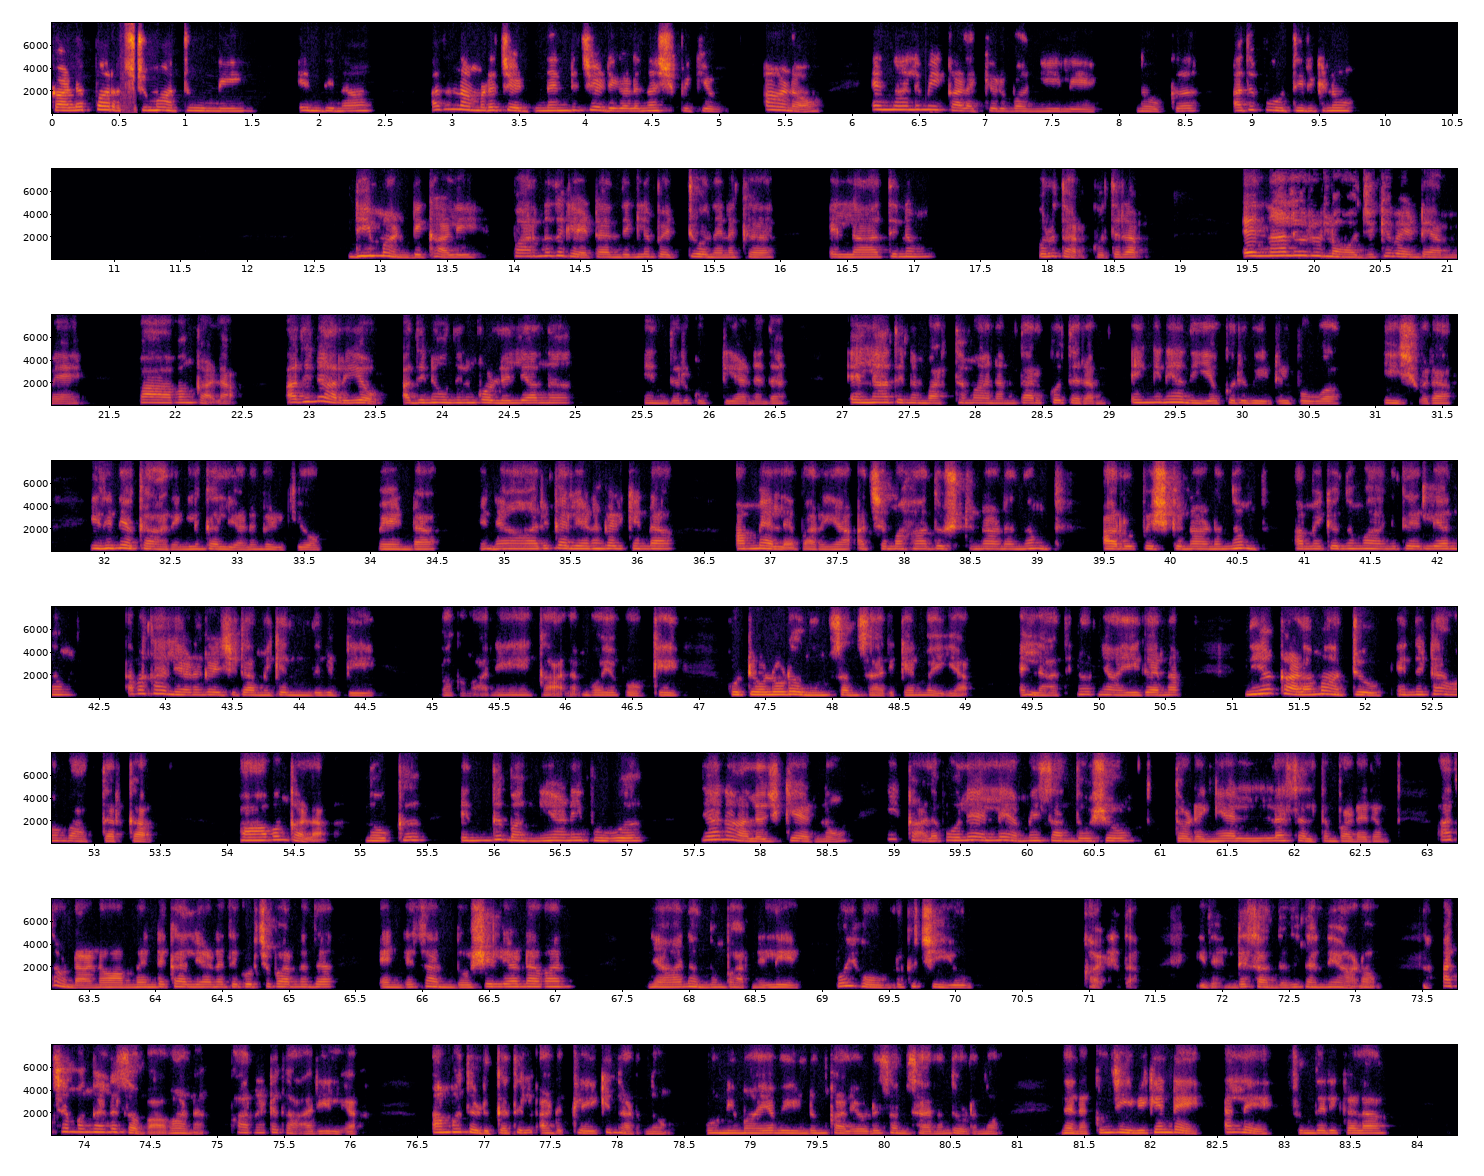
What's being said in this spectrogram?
കള പറിച്ചു മാറ്റൂ ഉണ്ണി. എന്തിനാ? അത് നമ്മുടെ നെന്റെ ചെടികളെ നശിപ്പിക്കും. ആണോ? എന്നാലും ഈ കളയ്ക്കൊരു ഭംഗിയില്ലേ? നോക്ക് അത് പൂത്തിരിക്കണു. ഡി മണ്ടിക്കാളി പറഞ്ഞത് കേട്ട എന്തെങ്കിലും പറ്റുമോ നിനക്ക്? എല്ലാത്തിനും ഒരു തർക്കുത്തരം. എന്നാലും ഒരു ലോജിക്ക് വേണ്ടേ അമ്മേ? പാവം കള. അതിനറിയോ? അതിനെ ഒന്നിനും കൊള്ളില്ലാന്ന് എന്തൊരു കുട്ടിയാണിത്. എല്ലാത്തിനും വർത്തമാനം തർക്കുത്തരം എങ്ങനെയാ നീയൊക്കെ ഒരു വീട്ടിൽ പോവുക? ഈശ്വര ഇതിനെയൊക്കെ ആരെങ്കിലും കല്യാണം കഴിക്കുവോ? വേണ്ട എന്നെ ആരും കല്യാണം കഴിക്കണ്ട. അമ്മയല്ലേ പറയാ അച്ഛൻ മഹാദുഷ്ടനാണെന്നും അറുപ്പിഷ്കനാണെന്നും അമ്മയ്ക്കൊന്നും വാങ്ങി തരില്ലെന്നും അപ്പൊ കല്യാണം കഴിച്ചിട്ട് അമ്മയ്ക്ക് എന്ത് കിട്ടി? ഭഗവാനെ കാലം പോയ പോക്കെ. കുട്ടികളോടൊന്നും സംസാരിക്കാൻ വയ്യ. എല്ലാത്തിനും ഒരു ന്യായീകരണം. നീ ആ കള മാറ്റൂ എന്നിട്ട് അവൻ വാക്തർക്കാം പാവം കള. നോക്ക് എന്ത് ഭംഗിയാണ് ഈ പൂവ്? ഞാൻ ആലോചിക്കായിരുന്നു ഈ കള പോലെയല്ലേ അമ്മേ സന്തോഷവും തുടങ്ങിയ എല്ലാ സ്ഥലത്തും പടരും. അതുകൊണ്ടാണോ അമ്മ എന്റെ കല്യാണത്തെ കുറിച്ച് പറഞ്ഞത്? എന്റെ സന്തോഷം ഇല്ലാണ്ടാവാൻ. ഞാനൊന്നും പറഞ്ഞില്ലേ? പോയി ഹോംവർക്ക് ചെയ്യൂ. കഴുത ഇതെന്റെ സന്തതി തന്നെയാണോ? അച്ഛമ്മങ്ങളുടെ സ്വഭാവമാണ്. പറഞ്ഞിട്ട് കാര്യമില്ല. അമ്മ തിടുക്കത്തിൽ അടുക്കളേക്ക് നടന്നു. ഉണ്ണിമായ വീണ്ടും കളയോട് സംസാരം തുടർന്നു. നിനക്കും ജീവിക്കണ്ടേ? അല്ലേ? സുന്ദരിക്കള.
